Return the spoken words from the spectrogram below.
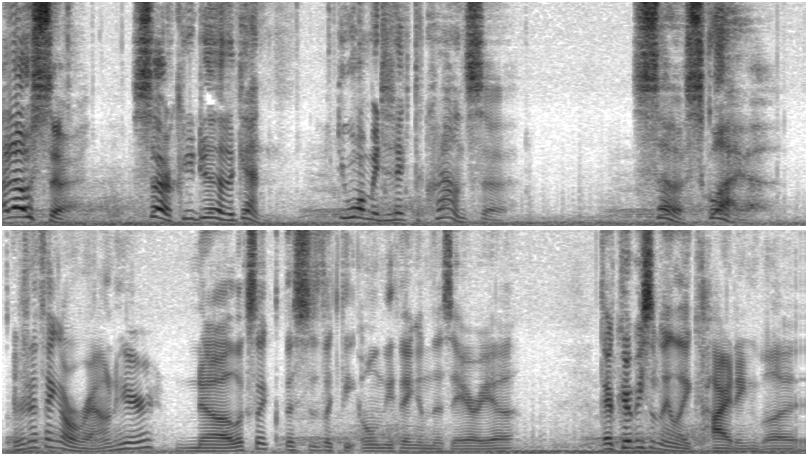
Hello, sir. Sir, can you do that again? Do you want me to take the crown, sir? Sir, squire. Is there anything around here? No, it looks like this is like the only thing in this area. There could be something like hiding, but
